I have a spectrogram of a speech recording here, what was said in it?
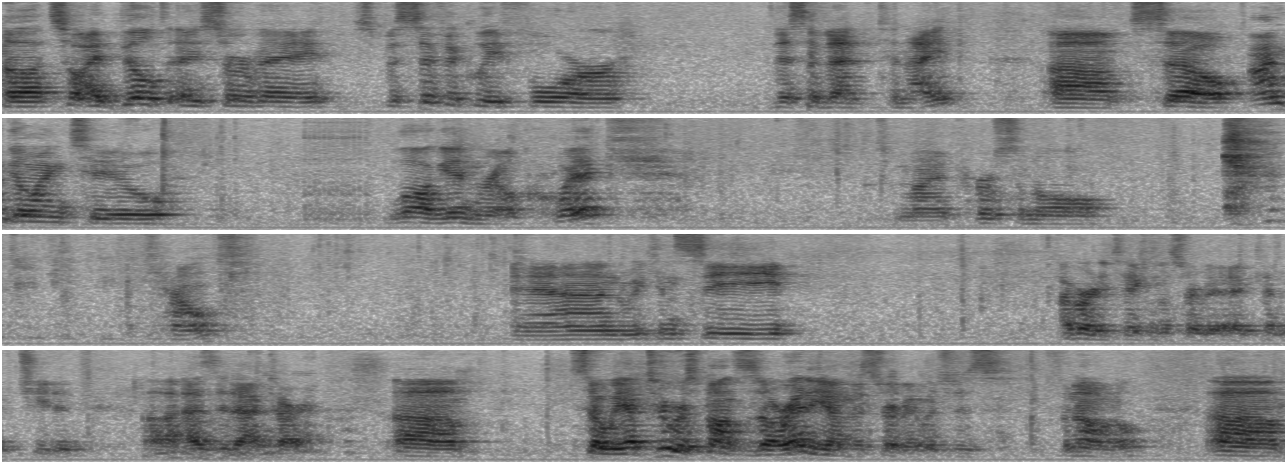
uh, so I built a survey specifically for this event tonight. Um, so I'm going to log in real quick my personal account. And we can see, I've already taken the survey, I kind of cheated, uh, as did Akhtar. Um, so we have two responses already on this survey, which is phenomenal. Um,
